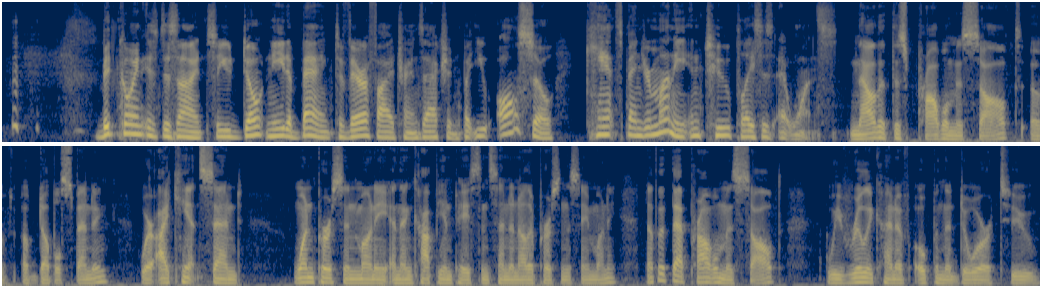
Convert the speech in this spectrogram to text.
Bitcoin is designed so you don't need a bank to verify a transaction, but you also can't spend your money in two places at once. Now that this problem is solved of, of double spending, where I can't send one person money and then copy and paste and send another person the same money, now that that problem is solved, we've really kind of opened the door to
